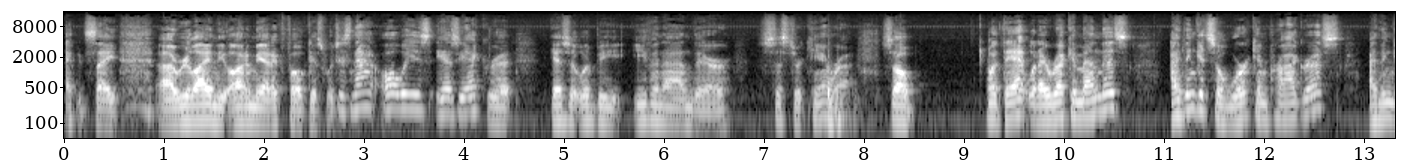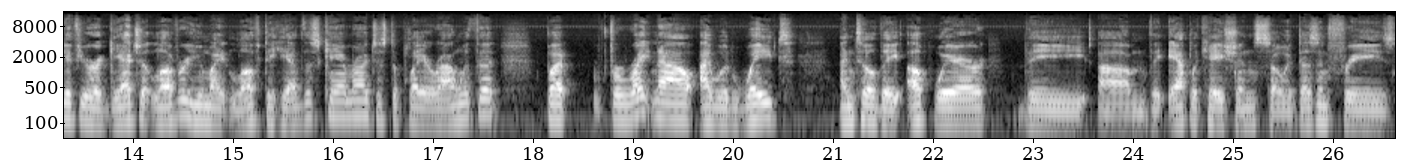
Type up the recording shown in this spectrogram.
I would say uh, rely on the automatic focus, which is not always as accurate as it would be even on their sister camera. So with that, would I recommend this? I think it's a work in progress. I think if you're a gadget lover, you might love to have this camera just to play around with it. But for right now, I would wait until they upware the um, the application so it doesn't freeze.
